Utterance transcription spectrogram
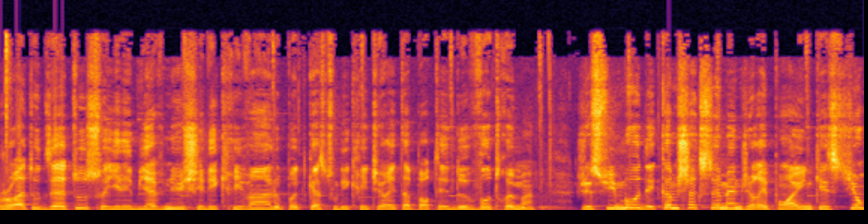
Bonjour à toutes et à tous, soyez les bienvenus chez l'écrivain, le podcast où l'écriture est apportée de votre main. Je suis Maude et comme chaque semaine, je réponds à une question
